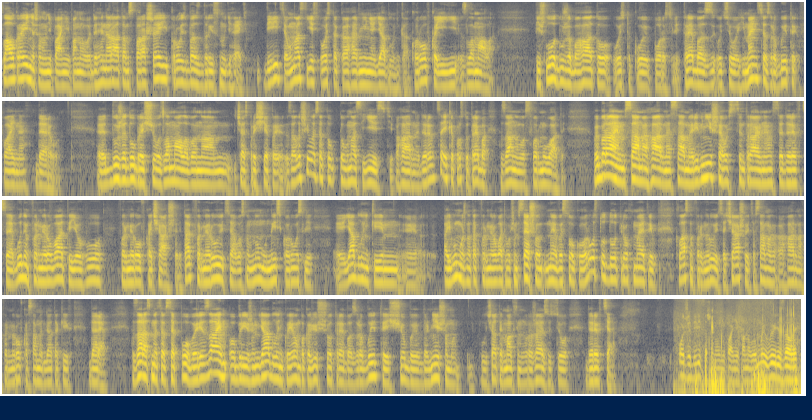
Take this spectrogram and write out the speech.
Слава Україні, шановні пані і панове. Дегенератам з парашей просьба здриснуть геть. Дивіться, у нас є ось така гарнюня яблунька. Коровка її зламала. Пішло дуже багато ось такої порослі. Треба з оцього гіменця зробити файне дерево. Е, Дуже добре, що зламала вона часть прищепи залишилася, тобто у нас є гарне деревце, яке просто треба заново сформувати. Вибираємо саме гарне, саме рівніше, ось центральне це деревце. Будемо формувати його форміровка чашею. Так форміруються в основному низькорослі е, яблуньки. е, Айву можна так формувати. В общем, все, що не високого росту до 3 метрів, класно формірується чашею. Це саме гарна форміровка саме для таких дерев. Зараз ми це все повирізаємо, обріжемо яблуньку. Я вам покажу, що треба зробити, щоб в дальнішому отримати максимум урожаю з цього деревця. Отже, дивіться, шановні пані і панове, ми вирізали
